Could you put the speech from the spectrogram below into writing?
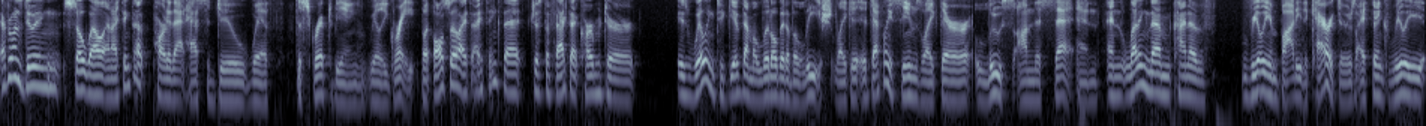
everyone's doing so well. And I think that part of that has to do with the script being really great, but also I, th- I think that just the fact that Carpenter is willing to give them a little bit of a leash. Like it, it, definitely seems like they're loose on this set and and letting them kind of really embody the characters, I think really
